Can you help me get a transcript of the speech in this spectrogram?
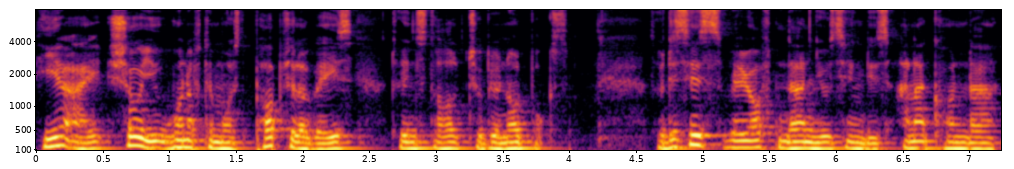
Here I show you one of the most popular ways to install Jupyter Notebooks. So this is very often done using this Anaconda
